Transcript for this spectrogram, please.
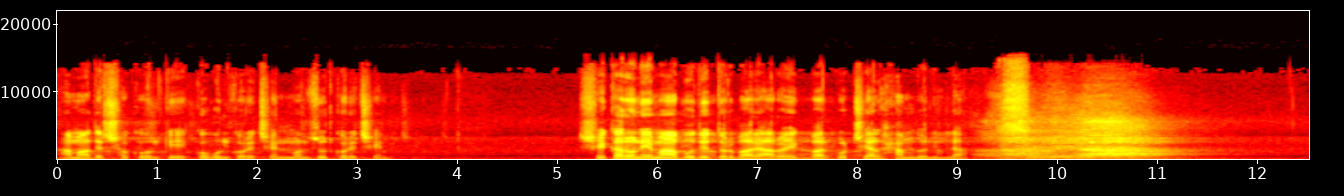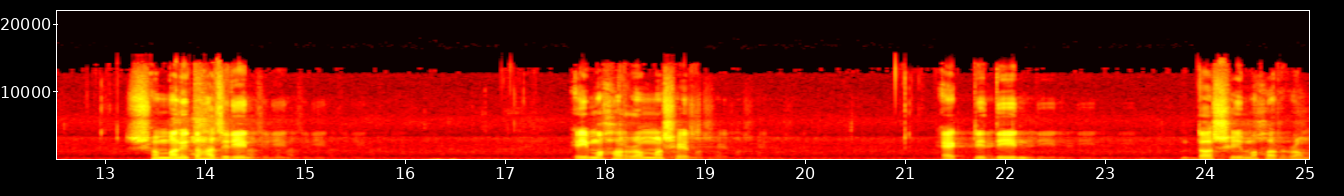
আমাদের সকলকে কবুল করেছেন, মঞ্জুর করেছেন। সে কারণে মাহবুদের দরবারে আরও একবার পড়ছি, আলহামদুলিল্লাহ। সম্মানিত হাজিরিন, এই মহরম মাসের একটি দিন দশই মহরম।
